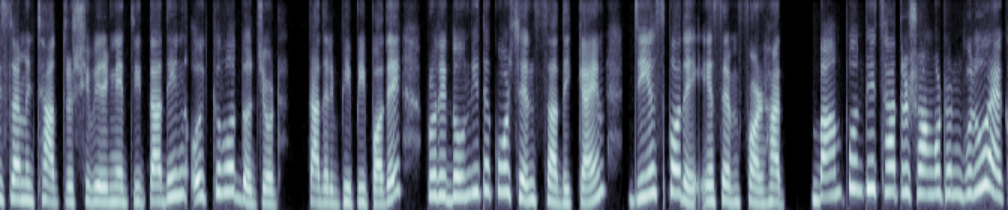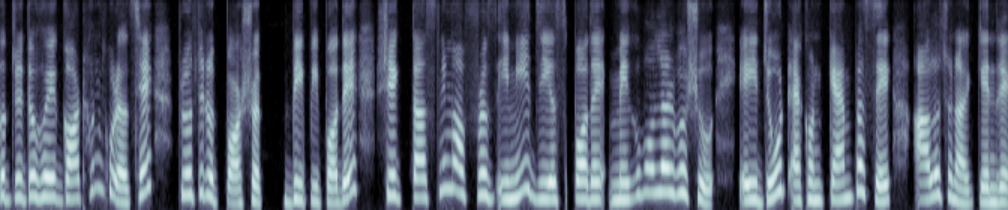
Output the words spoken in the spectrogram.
ইসলামী ছাত্র শিবিরের নেতৃত্বাধীন ঐক্যবদ্ধ জোট। তাদের ভিপি পদে প্রতিদ্বন্দ্বিতা করছেন সাদিক কায়েম জিএস পদে এস এম ফরহাদ। বামপন্থী ছাত্র সংগঠনগুলো একত্রিত হয়ে গঠন করেছে প্রতিরোধ পর্ষদ। বিপি পদে শেখ তাসনিম আফরোজ ইমি, জিএস পদে মেঘমোল্লার বসু। এই জোট এখন ক্যাম্পাসে আলোচনার কেন্দ্রে।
